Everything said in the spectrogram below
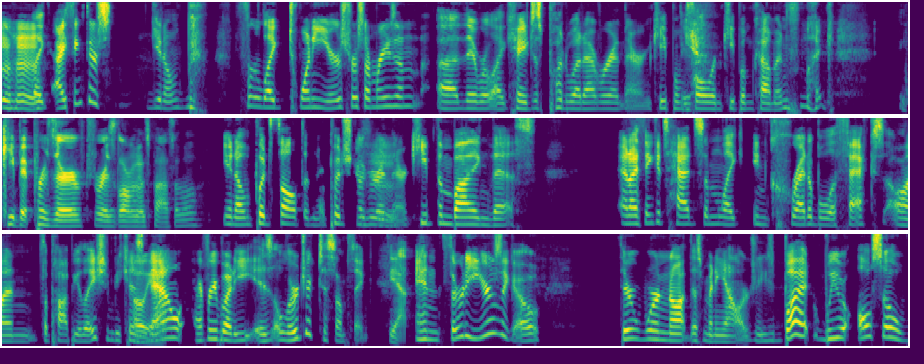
Mhm. Like I think there's, you know, for like 20 years for some reason, uh, they were like, hey, just put whatever in there and keep them Yeah. full and keep them coming. like, keep it preserved for as long as possible. you know, put salt in there, put sugar in Mhm. there, keep them buying this. And I think it's had some like incredible effects on the population because Oh, yeah. now everybody is allergic to something. Yeah. And 30 years ago, there were not this many allergies, but we were also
